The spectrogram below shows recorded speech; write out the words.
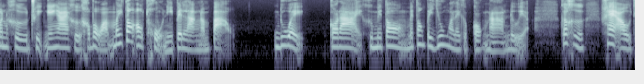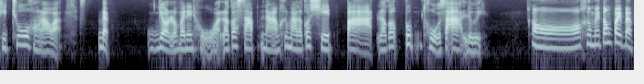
มันคือทริคง่าย ๆ คือเขาบอกว่าไม่ต้องเอาโถนี้ไปล้างน้ำเปล่าด้วยก็ได้คือไม่ต้องไม่ต้องไปยุ่งอะไรกับก๊อกน้ำเลยอะก็คือแค่เอาทิชชู่ของเราอะแบบ หย่อนลงไปในโถอะแล้วก็ซับน้ำขึ้นมาแล้วก็เช็ดปาด แล้วก็ปุ๊บโถสะอาดเลยอ๋อ คือไม่ต้องไปแบบ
